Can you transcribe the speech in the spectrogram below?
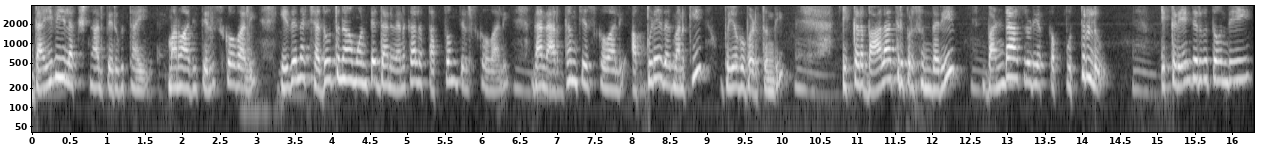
దైవీ లక్షణాలు పెరుగుతాయి. మనం అది తెలుసుకోవాలి. ఏదైనా చదువుతున్నాము అంటే దాని వెనకాల తత్వం తెలుసుకోవాలి. దాన్ని అర్థం చేసుకోవాలి. అప్పుడే అది మనకి ఉపయోగపడుతుంది. ఇక్కడ బాలా త్రిపుర సుందరి బండాసురుడి యొక్క పుత్రులు ఇక్కడ ఏం జరుగుతోంది?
